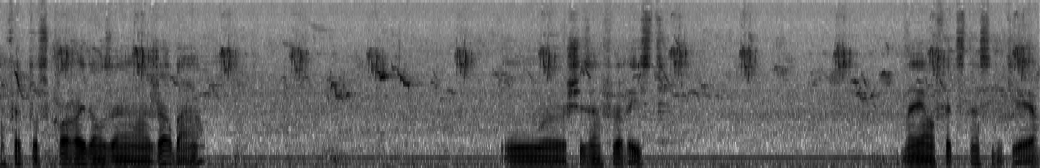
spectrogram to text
En fait, on se croirait dans un jardin ou euh, chez un fleuriste. Mais en fait, c'est un cimetière.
